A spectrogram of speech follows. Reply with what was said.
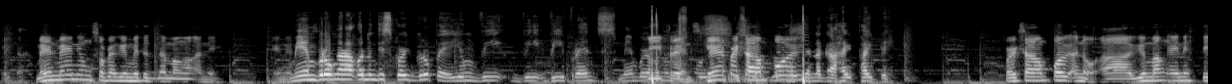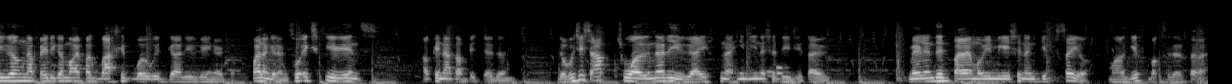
wait ah. Meron, meron yung sobrang limited na mga ano eh. Miyembro nga ako ng Discord group eh, yung V V, v Friends. Member ako ng V-Friends. Discord, Ngayon, for example- na nag-hype-hype eh. For example, ano, ah limang NFT lang na pwede ka makipag-basketball with Gary Vaynerchuk. Parang ganun. So, experience ang kinakabit niya doon. So, which is actual na real life na hindi na siya digital. Meron din para mamimigay siya ng gift sa'yo, mga gift box, etc.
